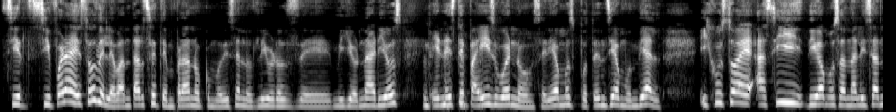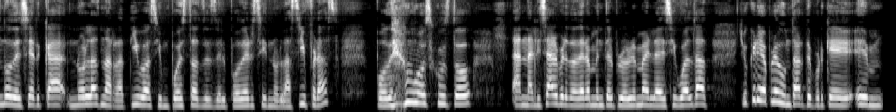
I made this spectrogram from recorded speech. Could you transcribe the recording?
Si, si fuera eso de levantarse temprano, como dicen los libros de millonarios, en este país, bueno, seríamos potencia mundial. Y justo eh, así, digamos, analizando de cerca no las narrativas impuestas desde el poder, sino las cifras, podemos justo analizar verdaderamente el problema de la desigualdad. Yo quería preguntarte, porque... Eh,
